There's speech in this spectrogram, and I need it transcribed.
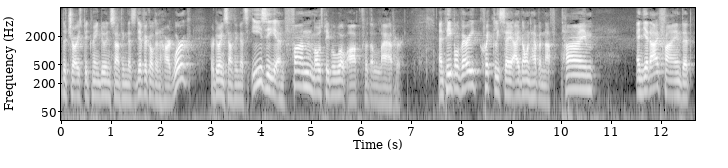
the choice between doing something that's difficult and hard work or doing something that's easy and fun. Most people will opt for the latter. And people very quickly say, I don't have enough time. And yet I find that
